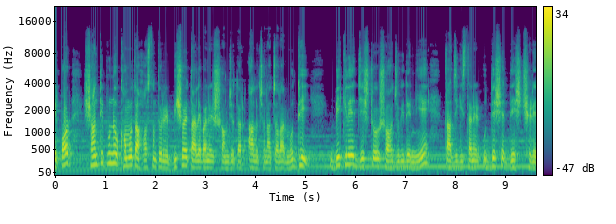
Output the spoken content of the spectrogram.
এরপর শান্তিপূর্ণ ক্ষমতা হস্তান্তরের বিষয়ে তালেবানের সমঝোতার আলোচনা চলার মধ্যেই বিকেলে জ্যেষ্ঠ সহযোগীদের নিয়ে তাজিকিস্তানের উদ্দেশ্যে দেশ ছেড়ে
